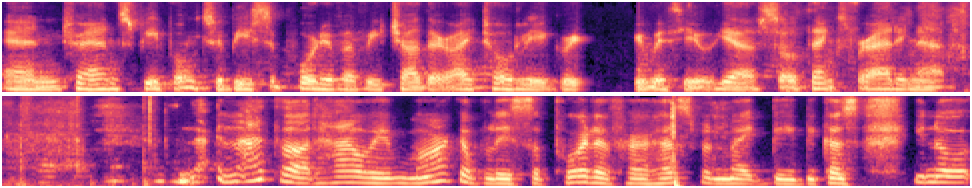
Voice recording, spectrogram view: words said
and trans people to be supportive of each other. I totally agree with you. Yeah. So thanks for adding that. And I thought how remarkably supportive her husband might be because, you know,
